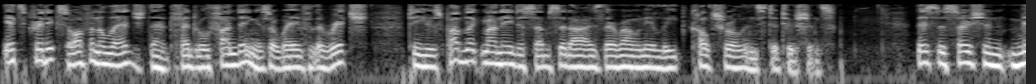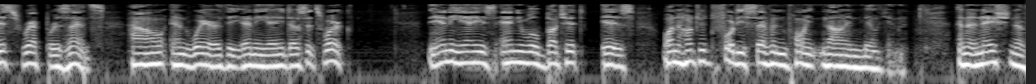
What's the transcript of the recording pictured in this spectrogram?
Its critics often allege that federal funding is a way for the rich to use public money to subsidize their own elite cultural institutions. This assertion misrepresents how and where the NEA does its work. The NEA's annual budget is 147.9 million. In a nation of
